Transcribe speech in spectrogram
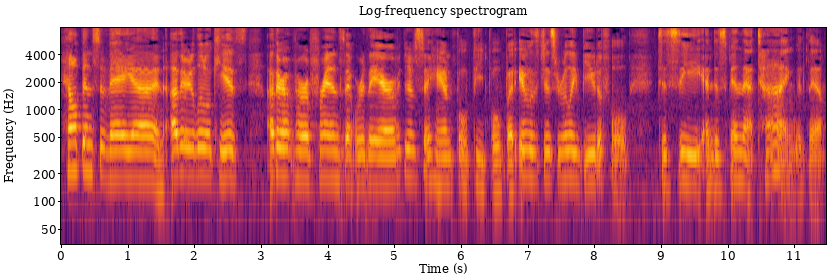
helping Savea and other little kids, other of her friends that were there, just a handful of people. But it was just really beautiful to see and to spend that time with them.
